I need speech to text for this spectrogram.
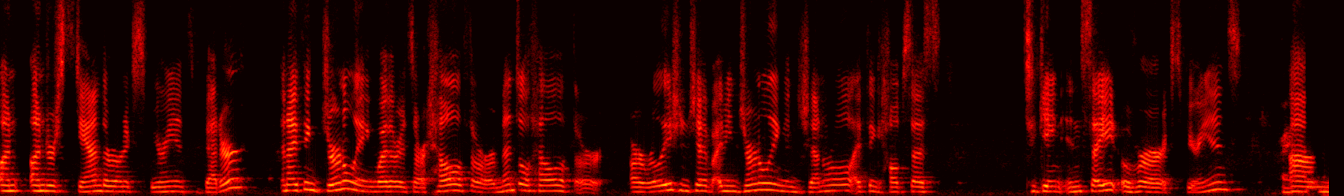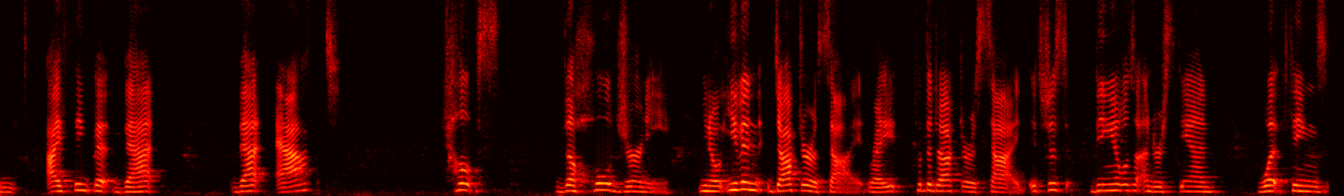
un- understand their own experience better and i think journaling whether it's our health or our mental health or our relationship i mean journaling in general i think helps us to gain insight over our experience. Right. um, i think that that that act helps the whole journey. You know even doctor aside right? Put the doctor aside. It's just being able to understand what things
